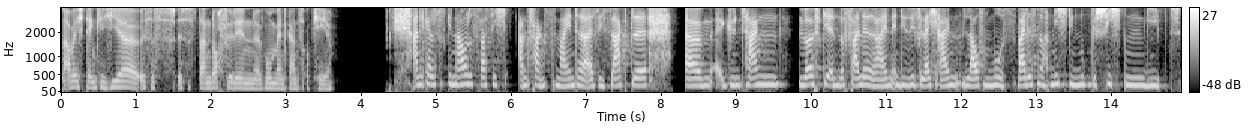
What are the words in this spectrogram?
Aber ich denke, hier ist es, ist es dann doch für den Moment ganz okay. Annika, das ist genau das, was ich anfangs meinte, als ich sagte, ähm, Güntang läuft dir in eine Falle rein, in die sie vielleicht reinlaufen muss, weil es noch nicht genug Geschichten gibt.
